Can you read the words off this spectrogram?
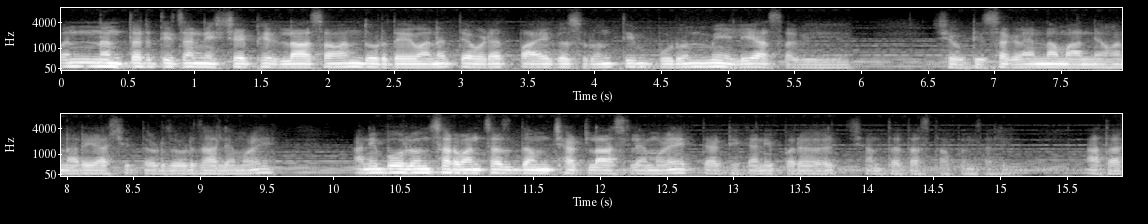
पण नंतर तिचा निश्चय फिरला असावा आणि दुर्दैवानं तेवढ्यात पाय घसरून ती बुडून मेली असावी. शेवटी सगळ्यांना मान्य होणारी अशी तडजोड झाल्यामुळे आणि बोलून सर्वांचाच दम छाटला असल्यामुळे त्या ठिकाणी परत शांतता स्थापन झाली. आता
